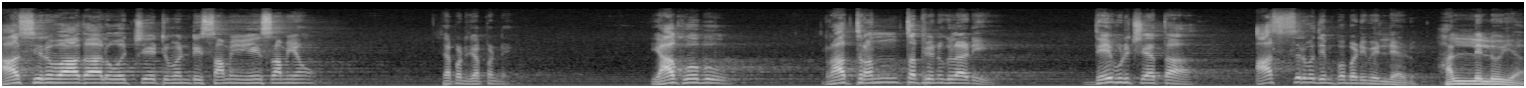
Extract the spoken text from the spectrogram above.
ఆశీర్వాదాలు వచ్చేటువంటి సమయం ఏ సమయం? చెప్పండి చెప్పండి. యాకోబు రాత్రంతా పెనుగులాడి దేవుడి చేత ఆశీర్వదింపబడి వెళ్ళాడు. హల్లెలుయ.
